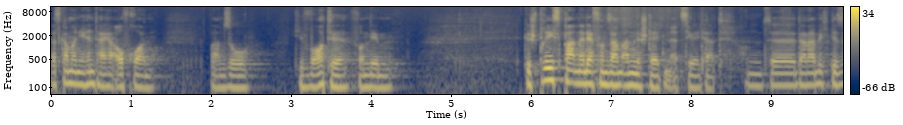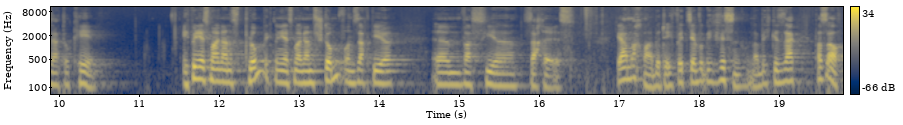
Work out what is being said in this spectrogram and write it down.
Das kann man ja hinterher aufräumen. Waren so die Worte von dem Gesprächspartner, der von seinem Angestellten erzählt hat. Und äh, dann habe ich gesagt, okay, ich bin jetzt mal ganz plump, ich bin jetzt mal ganz stumpf und sag dir, ähm, was hier Sache ist. Ja, mach mal bitte, ich will es ja wirklich wissen. Und dann habe ich gesagt, pass auf,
